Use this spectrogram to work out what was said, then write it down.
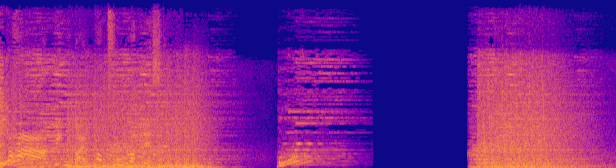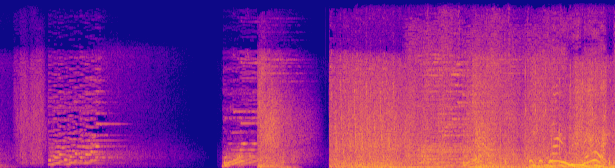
Ha Beaten by a! Wait a minute!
